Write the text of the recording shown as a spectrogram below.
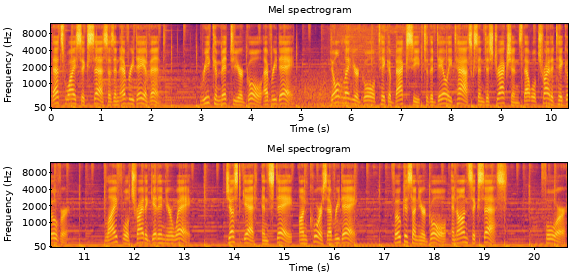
That's why success is an everyday event. Recommit to your goal every day. Don't let your goal take a backseat to the daily tasks and distractions that will try to take over. Life will try to get in your way. Just get, and stay, on course every day. Focus on your goal, and on success. 4.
